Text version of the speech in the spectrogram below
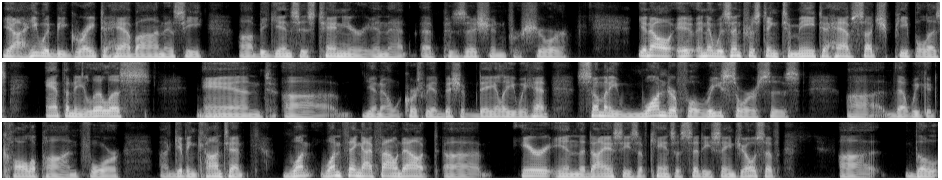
Yeah, he would be great to have on as he uh, begins his tenure in that, that position for sure. You know, it, and it was interesting to me to have such people as Anthony Lilles, Mm-hmm. And, uh, you know, of course, we had Bishop Daly. We had so many wonderful resources uh, that we could call upon for uh, giving content. One, one thing I found out uh, here in the Diocese of Kansas City, St. Joseph, uh, the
